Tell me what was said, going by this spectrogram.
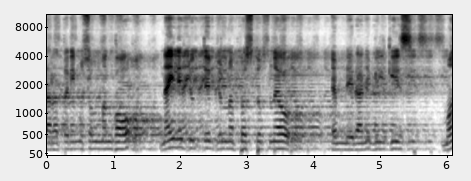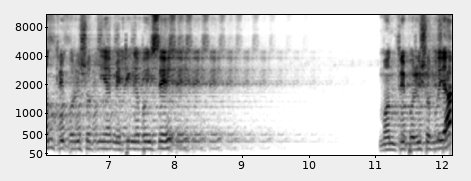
তাড়াতাড়ি মুসলমান হও, নাইলে যুদ্ধের জন্য প্রস্তুত নেও। এমনি রানী বিলকিস মন্ত্রী পরিষদ নিয়ে মিটিং এ বইছে। মন্ত্রী পরিষদ লইয়া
